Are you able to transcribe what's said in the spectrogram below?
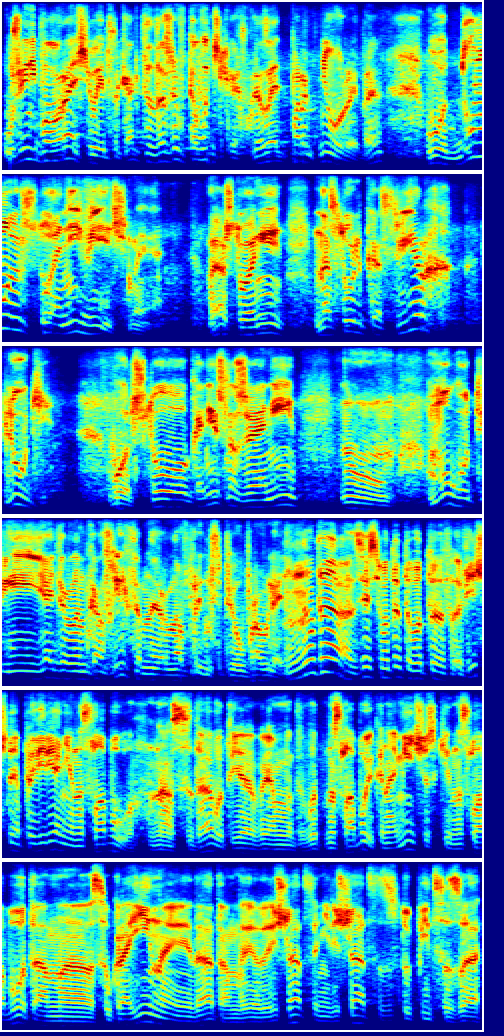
уже не поворачивается как-то даже в кавычках сказать партнеры, да? Вот, думают, что они вечные, да, что они настолько сверх люди, вот, что, конечно же, они ну, могут и ядерным конфликтом, наверное, в принципе, управлять. Ну да, здесь вот это вот э, вечное проверяние на слабо нас, да, вот я прям вот- на слабо экономически, на слабо там э, с Украиной, да, там э, решаться, не решаться, заступиться за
